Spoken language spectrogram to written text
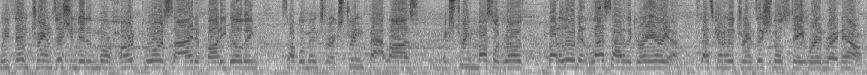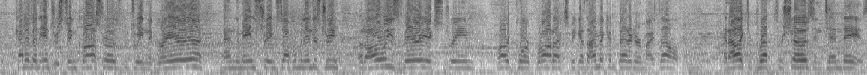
We've then transitioned into the more hardcore side of bodybuilding, supplements for extreme fat loss, extreme muscle growth, but a little bit less out of the gray area. So that's kind of the transitional state we're in right now. Kind of an interesting crossroads between the gray area and the mainstream supplement industry, but always very extreme, hardcore products because I'm a competitor myself. And I like to prep for shows in 10 days.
